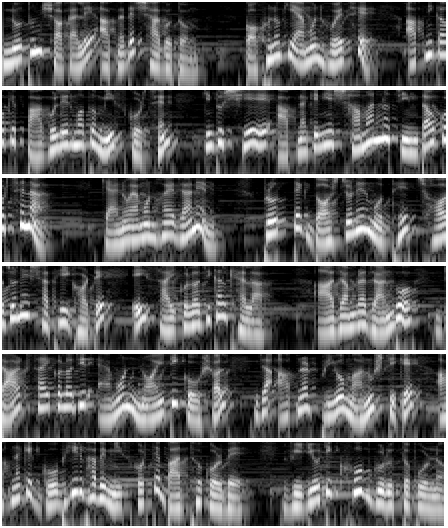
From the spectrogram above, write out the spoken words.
নতুন সকালে আপনাদের স্বাগতম। কখনো কি এমন হয়েছে? আপনি কাউকে পাগলের মতো মিস করছেন, কিন্তু সে আপনাকে নিয়ে সামান্য চিন্তাও করছে না? কেন এমন হয় জানেন? প্রত্যেক জনের মধ্যে ছজনের সাথেই ঘটে এই সাইকোলজিক্যাল খেলা। আজ আমরা জানব ডার্ক সাইকোলজির এমন নয়টি কৌশল যা আপনার প্রিয় মানুষটিকে আপনাকে গভীরভাবে মিস করতে বাধ্য করবে। ভিডিওটি খুব গুরুত্বপূর্ণ,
